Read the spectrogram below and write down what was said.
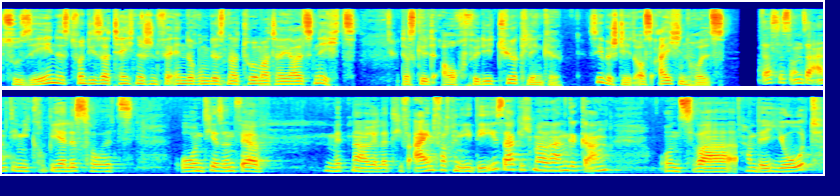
Zu sehen ist von dieser technischen Veränderung des Naturmaterials nichts. Das gilt auch für die Türklinke. Sie besteht aus Eichenholz. Das ist unser antimikrobielles Holz. Und hier sind wir mit einer relativ einfachen Idee, sag ich mal, rangegangen. Und zwar haben wir Jod,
